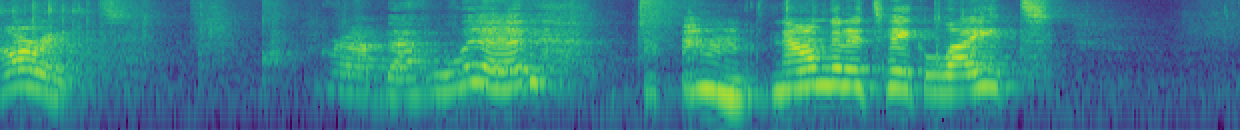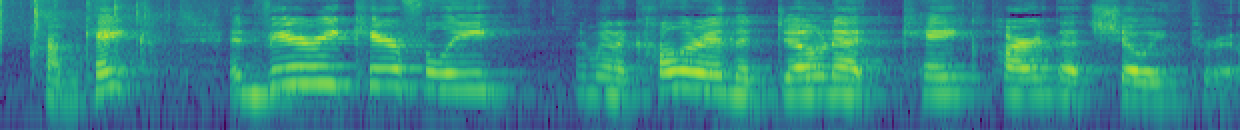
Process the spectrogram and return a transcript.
All right, grab that lid. now I'm gonna take light crumb cake and very carefully, I'm gonna color in the donut cake part that's showing through.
